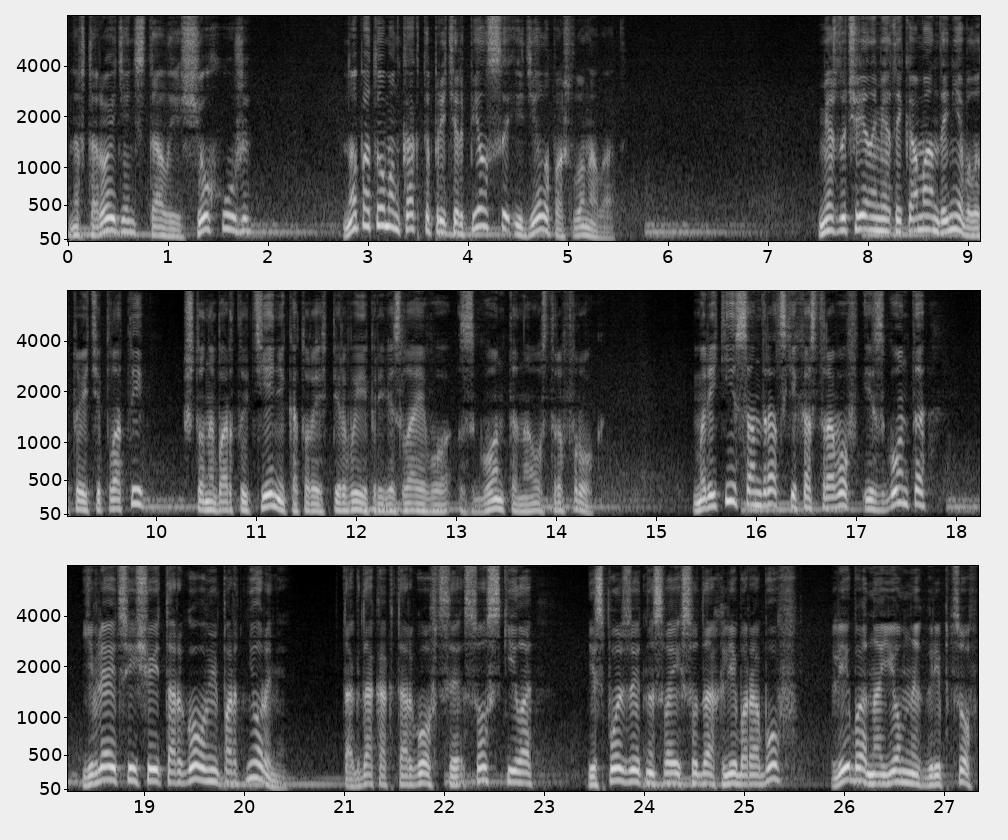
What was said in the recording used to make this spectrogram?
На второй день стало еще хуже, но потом он как-то претерпелся, и дело пошло на лад. Между членами этой команды не было той теплоты, что на борту тени, которая впервые привезла его с Гонта на остров Рок. Моряки Сандратских островов из Гонта являются еще и торговыми партнерами, тогда как торговцы Соскила используют на своих судах либо рабов, либо наемных гребцов,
